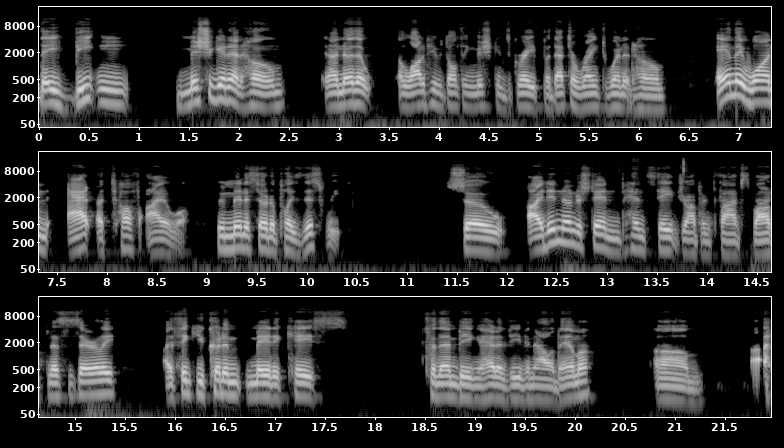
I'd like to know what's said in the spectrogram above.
They've beaten Michigan at home, and I know that a lot of people don't think Michigan's great, but that's a ranked win at home. And they won at a tough Iowa, who Minnesota plays this week. So I didn't understand Penn State dropping five spots necessarily. I think you could have made a case for them being ahead of even Alabama. Um, I,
